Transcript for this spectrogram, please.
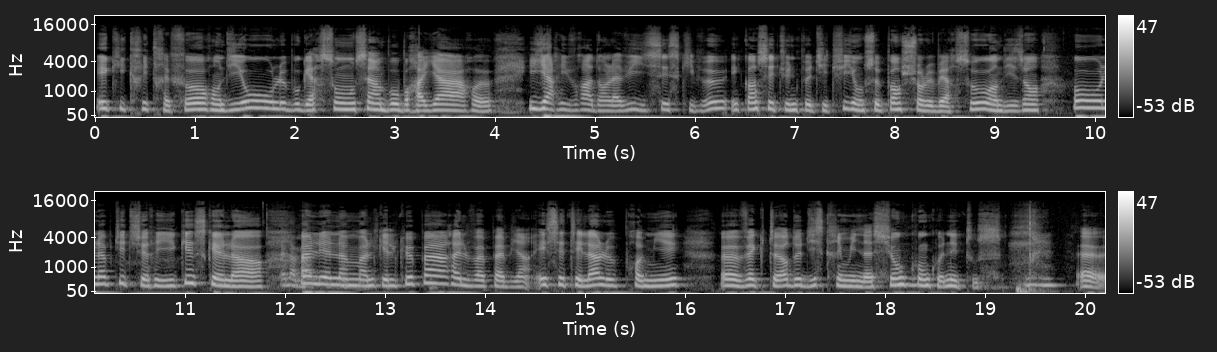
et qui crie très fort, on dit oh le beau garçon, c'est un beau braillard, il y arrivera dans la vie, il sait ce qu'il veut. Et quand c'est une petite fille, on se penche sur le berceau en disant Oh, la petite chérie, qu'est-ce qu'elle a? Elle a, mal. quelque part, elle va pas bien. Et c'était là le premier euh, vecteur de discrimination qu'on connaît tous. Euh,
